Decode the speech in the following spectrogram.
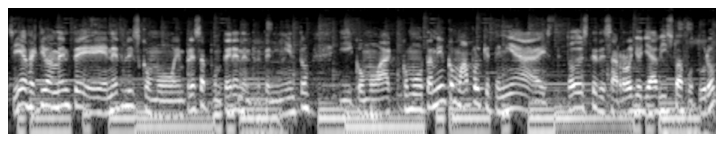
Sí, efectivamente, eh, Netflix como empresa puntera en entretenimiento y como, como también como Apple que tenía este, todo este desarrollo ya visto a futuro,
